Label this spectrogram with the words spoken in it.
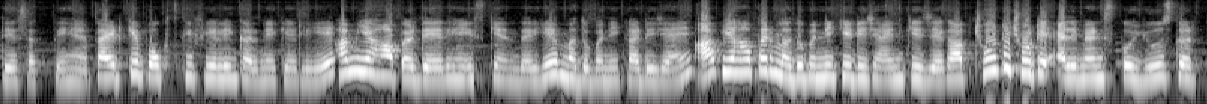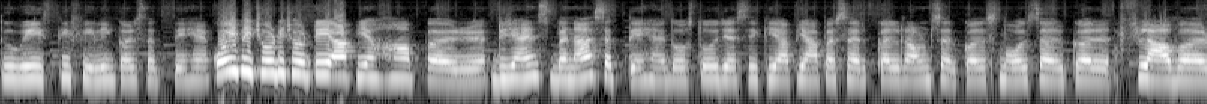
दे सकते हैं। साइड के बॉक्स की फीलिंग करने के लिए हम यहाँ पर दे रहे हैं इसके अंदर ये मधुबनी का डिज़ाइन। आप यहाँ पर मधुबनी की डिज़ाइन की जगह आप छोटे छोटे एलिमेंट्स को यूज़ करते हुए इसकी फीलिंग कर सकते हैं। कोई भी छोटे छोटे आप यहाँ पर डिज़ाइन बना सकते हैं दोस्तों। जैसे की आप यहाँ पर circle, round circle, small circle, flower,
